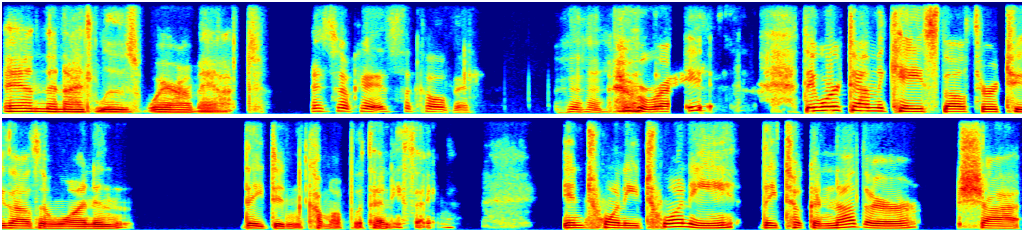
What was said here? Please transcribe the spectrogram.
And then I'd lose where I'm at. It's okay. It's the COVID. right? They worked on the case though through 2001 and they didn't come up with anything. In 2020, they took another shot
